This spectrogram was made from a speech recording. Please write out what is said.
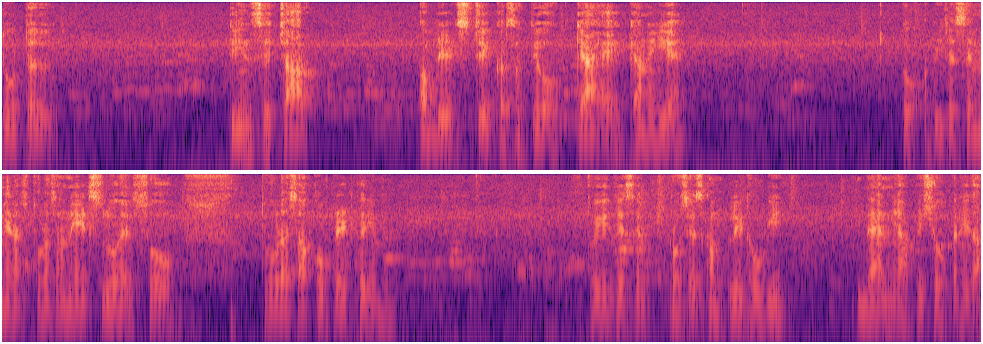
टोटल तीन से चार अपडेट्स चेक कर सकते हो, क्या है, क्या नहीं है। तो अभी जैसे मेरा थोड़ा सा नेट स्लो है सो थोड़ा सा कोऑपरेट करिए मेरे। तो ये जैसे प्रोसेस कंप्लीट होगी देन यहाँ पे शो करेगा।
